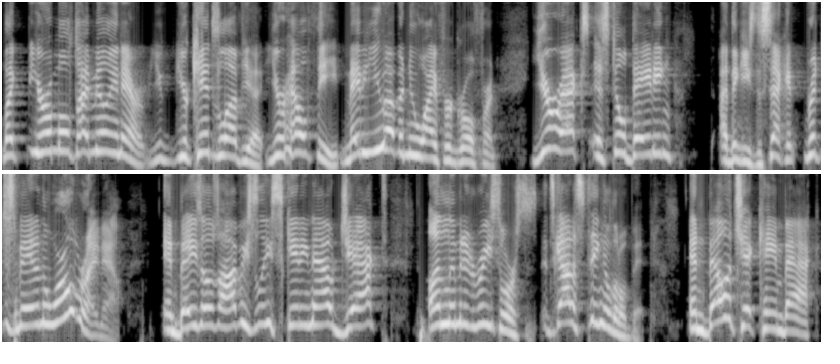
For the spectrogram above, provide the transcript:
Like you're a multimillionaire. You, your kids love you. You're healthy. Maybe you have a new wife or girlfriend. Your ex is still dating. I think he's the second richest man in the world right now. And Bezos obviously skinny now, jacked, unlimited resources. It's got to sting a little bit. And Belichick came back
